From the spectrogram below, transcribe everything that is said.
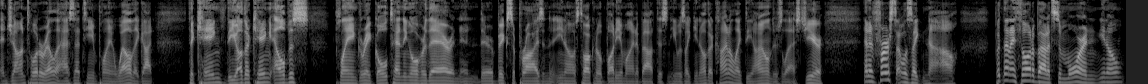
And John Tortorella has that team playing well. They got the King, the other King, Elvis, playing great goaltending over there, and, and they're a big surprise. And you know, I was talking to a buddy of mine about this, and he was like, you know, they're kind of like the Islanders last year. And at first, I was like, no. But then I thought about it some more, and you know,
